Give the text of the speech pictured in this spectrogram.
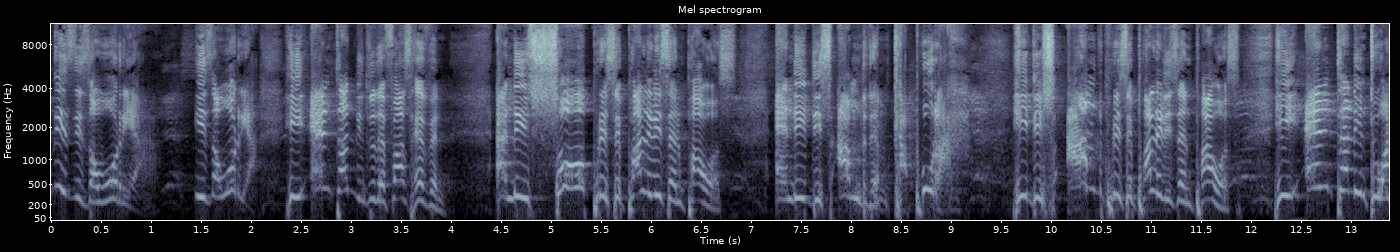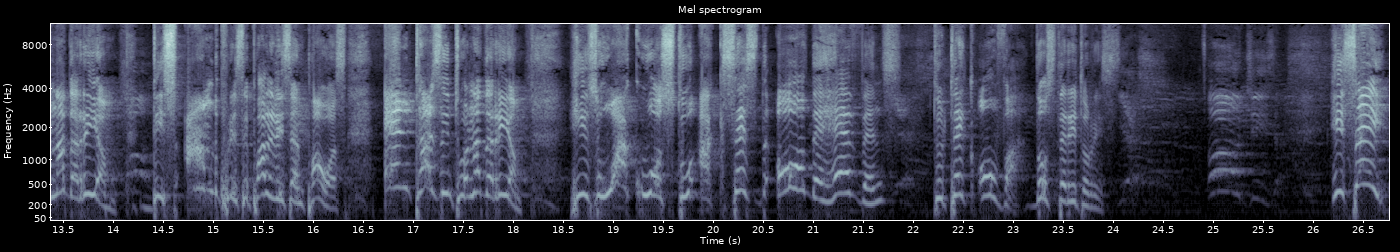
This is a warrior. He's a warrior. He entered into the first heaven and he saw principalities and powers and he disarmed them. Kapura. He disarmed principalities and powers. He entered into another realm, disarmed principalities and powers, enters into another realm. His work was to access the- all the heavens to take over those territories. Oh, he said,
